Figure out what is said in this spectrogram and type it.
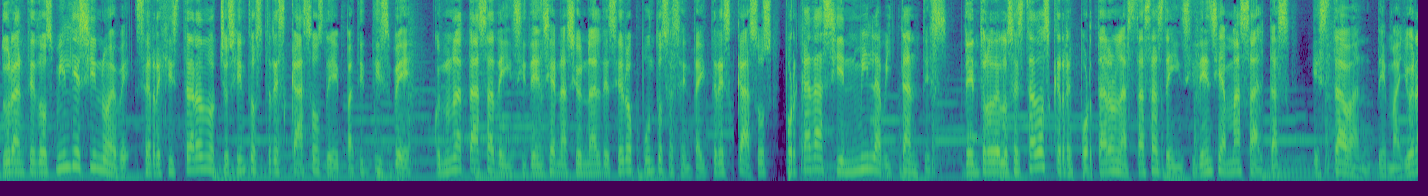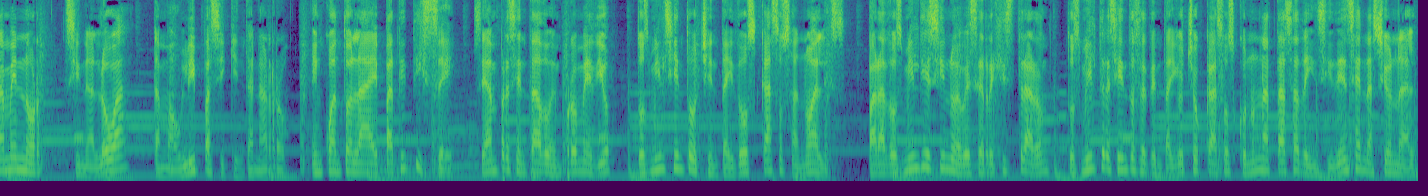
Durante 2019 se registraron 803 casos de hepatitis B con una tasa de incidencia nacional de 0.63 casos por cada 100.000 habitantes. Dentro de los estados que reportaron las tasas de incidencia más altas estaban, de mayor a menor, Sinaloa, Tamaulipas y Quintana Roo. En cuanto a la hepatitis C, se han presentado en promedio 2.182 casos anuales. Para 2019 se registraron 2.378 casos con una tasa de incidencia nacional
